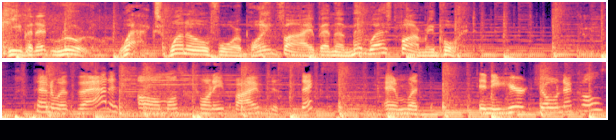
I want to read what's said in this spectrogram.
Keeping it rural. Wax 104.5 and the Midwest Farm Report. And with that, it's almost 25 to 6. And with and you hear Joe Nichols,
